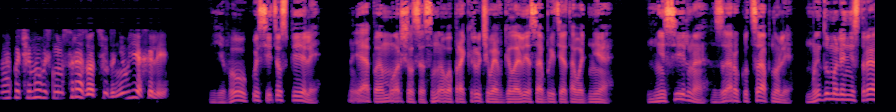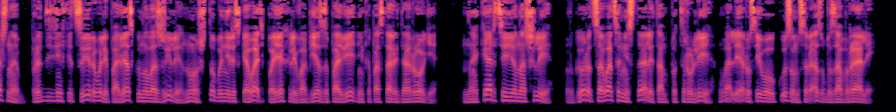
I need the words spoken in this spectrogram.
«А почему вы с ним сразу отсюда не уехали?» Его укусить успели. Я поморщился, снова прокручивая в голове события того дня. «Не сильно, за руку цапнули. Мы думали, не страшно, продезинфицировали, повязку наложили, но, чтобы не рисковать, поехали в объезд заповедника по старой дороге. На карте ее нашли. В город соваться не стали, там патрули, Валеру с его укусом сразу бы забрали.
